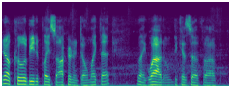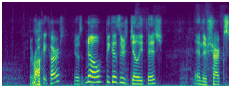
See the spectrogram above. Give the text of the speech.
You know how cool it'd be to play soccer in a dome like that? Like, wow, because of uh, the rocket cars? It was no, because there's jellyfish, and there's sharks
